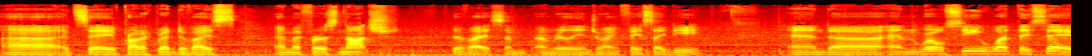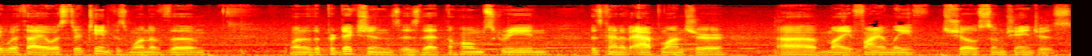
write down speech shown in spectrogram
uh, I'd say, product red device, and my first notch device. I'm I'm really enjoying Face ID, and uh, and we'll see what they say with iOS 13 because one of the one of the predictions is that the home screen, this kind of app launcher, uh, might finally show some changes.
